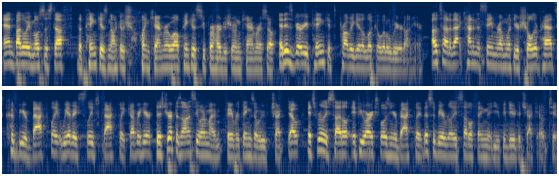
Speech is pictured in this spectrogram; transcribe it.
And by the way, most of the stuff, the pink is not gonna show up on camera well. Pink is super hard to show on camera, so it is very pink. It's probably gonna look a little weird on here. Outside of that, kind of the same realm with your shoulder pads, could be your back plate. We have a Sleefs back plate cover here. This drip is honestly one of my favorite things that we've checked out. It's really subtle. If you are exposing your back plate, this would be a really subtle thing that you could do to check out too.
